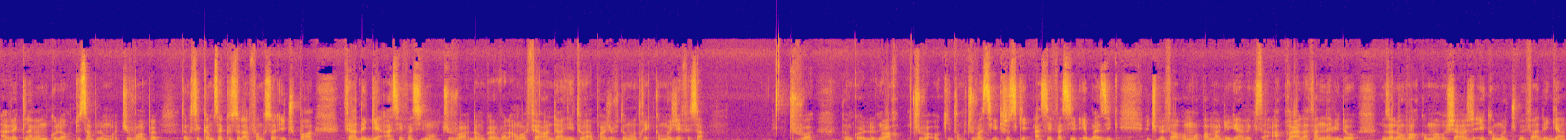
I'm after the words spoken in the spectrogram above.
avec la même couleur, tout simplement. Tu vois un peu? Donc c'est comme ça que cela fonctionne et tu pourras faire des gains assez facilement, tu vois? Donc euh, voilà, on va faire un dernier tour et après je vais te montrer comment j'ai fait ça tu vois. Donc euh, le noir, tu vois, ok. Donc tu vois, c'est quelque chose qui est assez facile et basique et tu peux faire vraiment pas mal de gains avec ça. Après, à la fin de la vidéo, nous allons voir comment recharger et comment tu peux faire des gains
